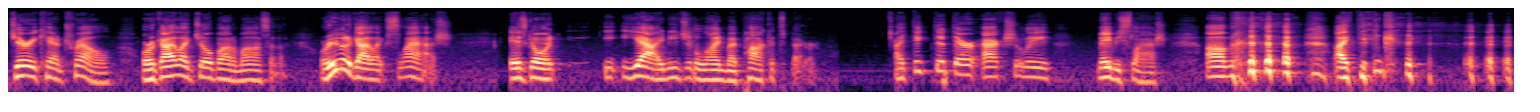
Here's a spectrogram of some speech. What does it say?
Jerry Cantrell or a guy like Joe Bonamassa or even a guy like Slash is going, yeah, I need you to line my pockets better. I think that they're actually, maybe Slash. Um, I think,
